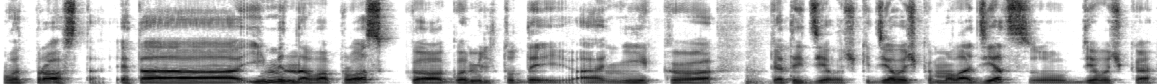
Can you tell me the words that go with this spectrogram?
Вот просто. Это именно вопрос к Гомель Тудей, а не к, к этой девочке. Девочка молодец, девочка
